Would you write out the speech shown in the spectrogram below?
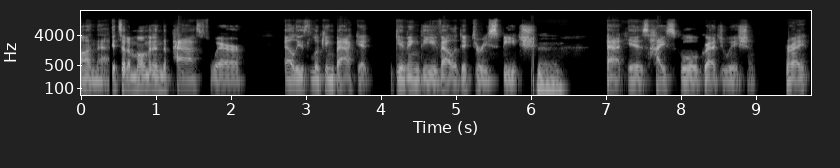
on that it's at a moment in the past where ellie's looking back at giving the valedictory speech Mm, at his high school graduation, right?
